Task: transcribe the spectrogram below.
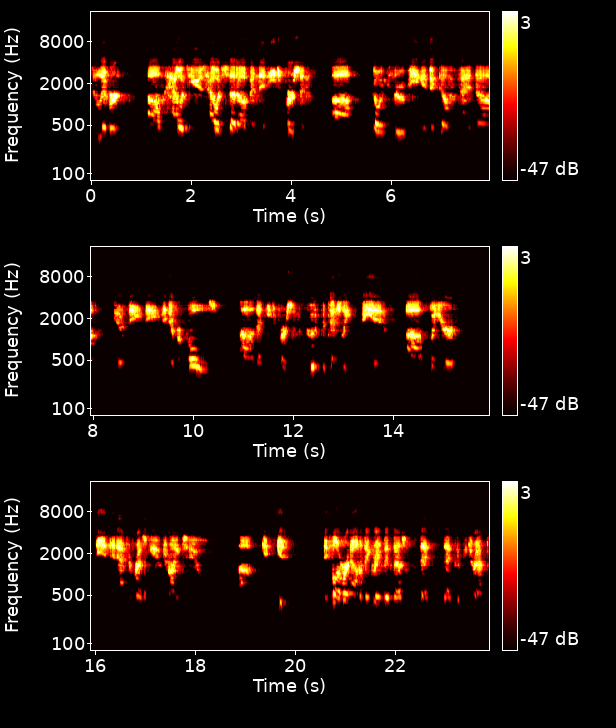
delivered, um, how it's used, how it's set up, and then each person through being a victim and uh, you know the, the, the different roles uh, that each person could potentially be in uh, when you're in an active rescue trying to uh, get, get a farmer out of a grain bin vessel that, that could be trapped.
